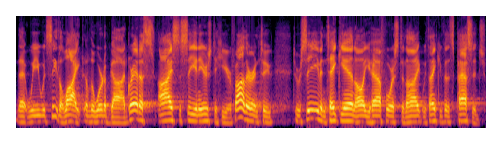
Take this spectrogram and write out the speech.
that we would see the light of the Word of God. Grant us eyes to see and ears to hear, Father, and to, to receive and take in all you have for us tonight. We thank you for this passage.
